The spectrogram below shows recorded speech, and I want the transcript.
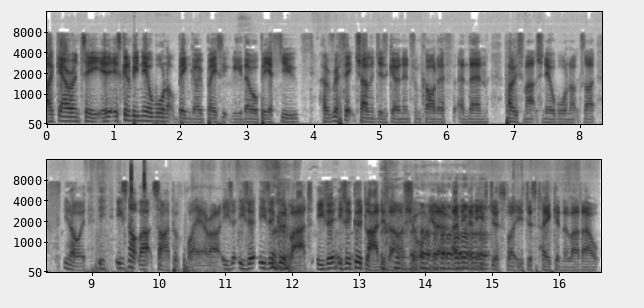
I guarantee it's going to be Neil Warnock bingo. Basically, there will be a few horrific challenges going in from Cardiff, and then post-match Neil Warnock's like, you know, he, he's not that type of player. uh, He's a, he's a he's a good lad. He's a he's a good lad. Is our Sean, you know, and, and he's just like he's just taking the lad out.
